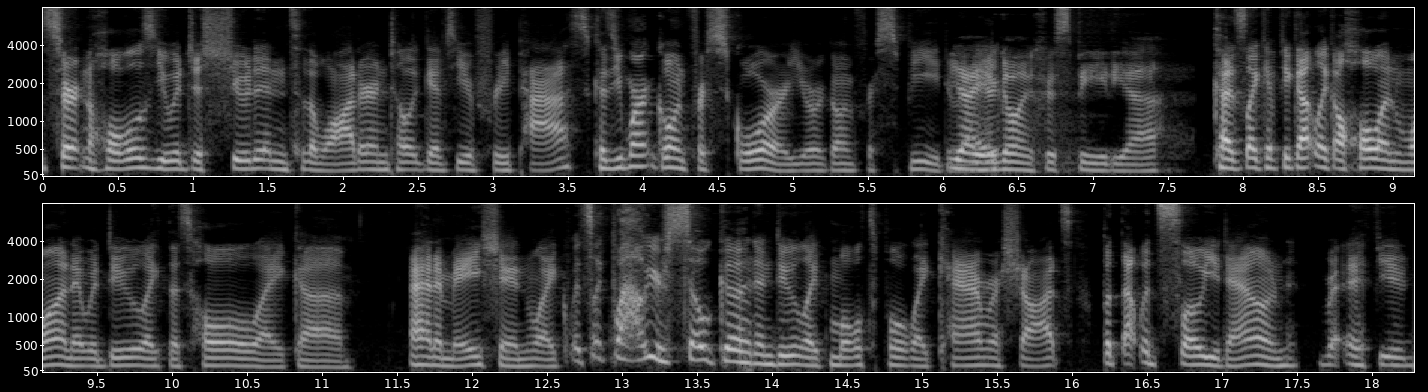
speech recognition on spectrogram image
certain holes you would just shoot it into the water until it gives you a free pass because you weren't going for score, you were going for speed. yeah, right? you're going for speed. Yeah, because like if you got like a hole in one, it would do like this whole like uh animation like it's like wow you're so good and do like multiple like camera shots but that would slow you down if you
